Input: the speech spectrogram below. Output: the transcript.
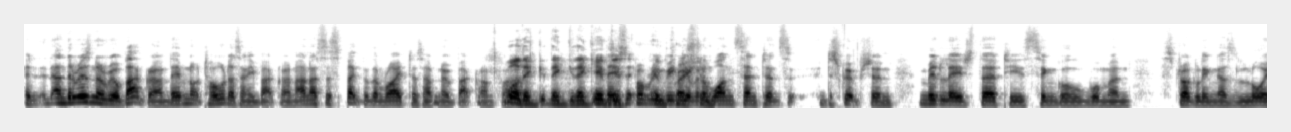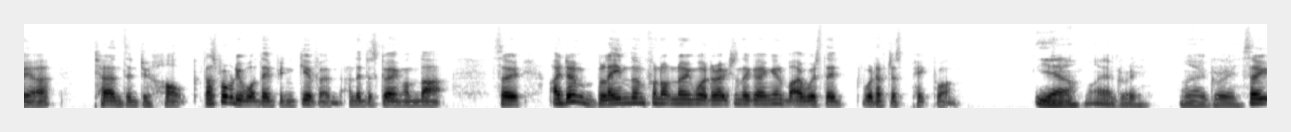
And, and there is no real background. They've not told us any background, and I suspect that the writers have no background for Well, her. they they they gave They've this probably been given a one sentence description middle-aged 30s single woman struggling as a lawyer turns into hulk that's probably what they've been given and they're just going on that so i don't blame them for not knowing what direction they're going in but i wish they would have just picked one Yeah, I agree. I agree. so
